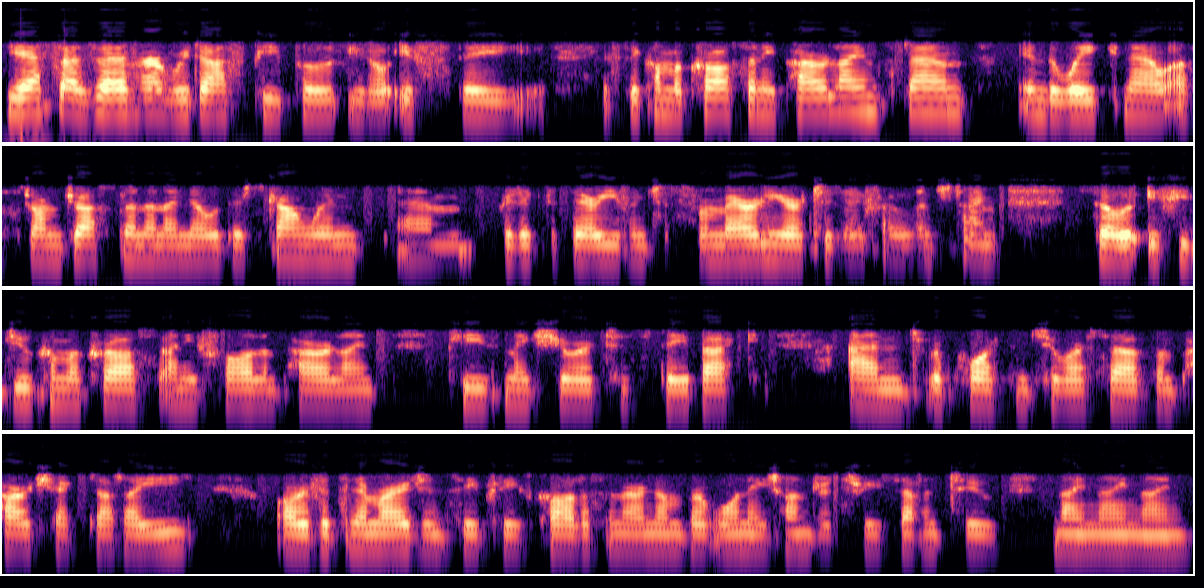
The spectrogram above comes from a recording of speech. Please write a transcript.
Yes, as ever, we'd ask people, you know, if they if they come across any power lines down in the wake now of Storm Jocelyn, and I know there's strong winds um, predicted there even just from earlier today from lunchtime. So if you do come across any fallen power lines, please make sure to stay back and report them to ourselves on powercheck.ie. Or if it's an emergency, please call us on our number 1800 372 999.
